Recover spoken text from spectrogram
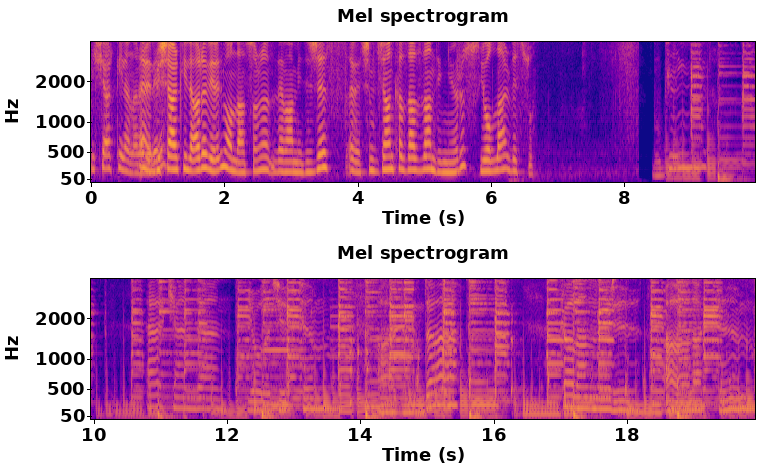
Bir şarkıyla ara evet, verelim. Bir şarkıyla ara verelim ondan sonra devam edeceğiz. Evet şimdi Can Kazaz'dan dinliyoruz. Yollar ve Su. Bugün erkenden yola çıktım ardımda kalanları ağlattım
